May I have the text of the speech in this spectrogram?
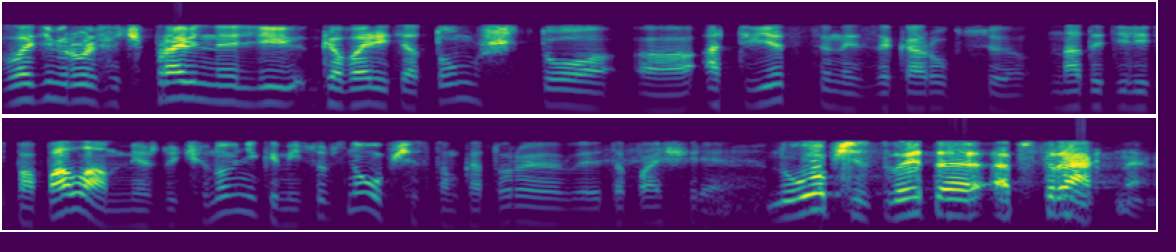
Владимир Вольфович, правильно ли говорить о том, что э, ответственность за коррупцию надо делить пополам между чиновниками и, собственно, обществом, которое это поощряет? Ну, общество это абстрактно.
